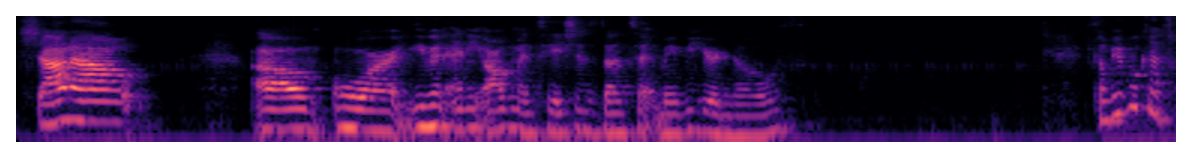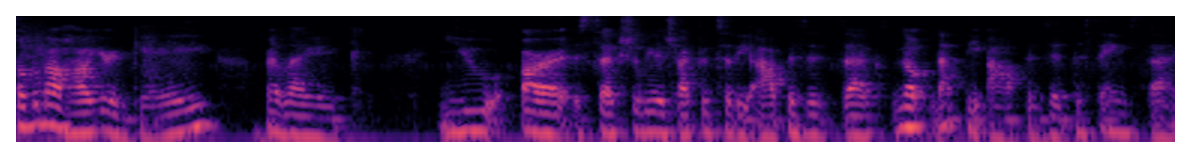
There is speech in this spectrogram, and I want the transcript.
Shout out. Um, or even any augmentations done to maybe your nose. Some people can talk about how you're gay or like you are sexually attracted to the opposite sex. No, not the opposite, the same sex.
